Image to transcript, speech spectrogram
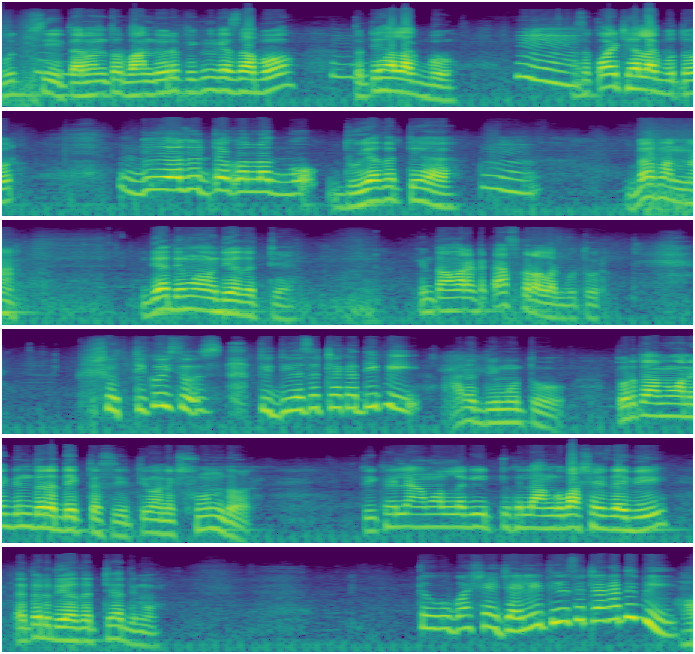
বুঝছি। তার মানে তোর বান্ধবীরা পিকনিকে যাব তো টিহা লাগবো? হুম। আচ্ছা কয় টিহা লাগবো তোর? দুই হাজার টাকা লাগবো। দুই হাজার টিহা? হুম। ব্যাপার না। দিয়ে দিবো আমি দুই হাজার টিহা। কিন্তু আমার একটা কাজ করা লাগবে তোর। সত্যি কইছস তুই দুই হাজার টাকা দিবি? আরে দিমু তো। তোর তো আমি অনেকদিন ধরে দেখতেছি তুই অনেক সুন্দর। তুই খাইলে আমার লাগে একটু খাইলে আঙ্গ বাসায় যাবি তাই তোর দুই হাজার টাকা দিমু। তো বাসায় যাইলে দুই হাজার টাকা দিবি? হ।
